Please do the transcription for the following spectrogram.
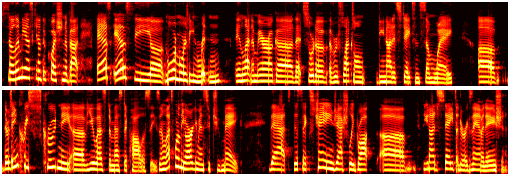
So let me ask you another question about as as the uh, more and more is being written in Latin America that sort of reflects on the United States in some way. Uh, there's increased scrutiny of U.S. domestic policies, and that's one of the arguments that you make that this exchange actually brought uh, the United States under examination.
